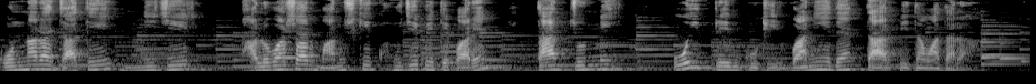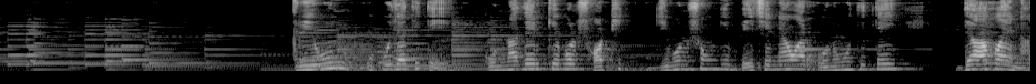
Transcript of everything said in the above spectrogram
কন্যারা যাতে নিজের ভালোবাসার মানুষকে খুঁজে পেতে পারেন, তার জন্যেই ওই প্রেম কুঠির বানিয়ে দেন তার পিতামাতারা। ক্রেউন উপজাতিতে কন্যাদের কেবল সঠিক জীবনসঙ্গী বেছে নেওয়ার অনুমতিতেই দেওয়া হয় না,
